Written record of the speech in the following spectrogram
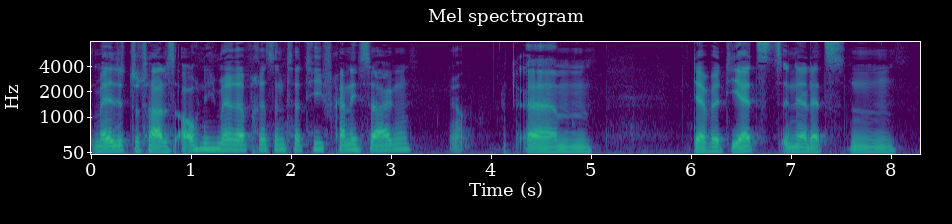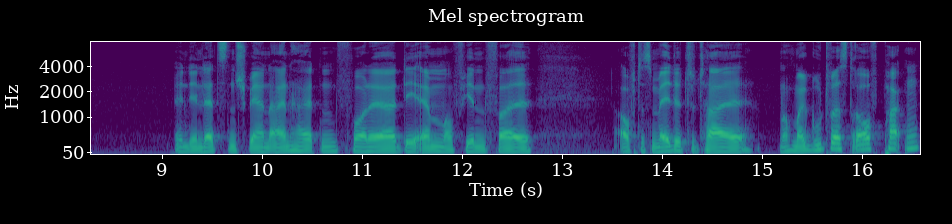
meldet total ist auch nicht mehr repräsentativ, kann ich sagen. Ja. Ähm, der wird jetzt in der letzten, in den letzten schweren Einheiten vor der DM auf jeden Fall auf das Meldetotal nochmal gut was draufpacken.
